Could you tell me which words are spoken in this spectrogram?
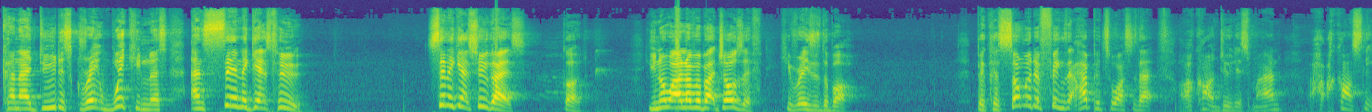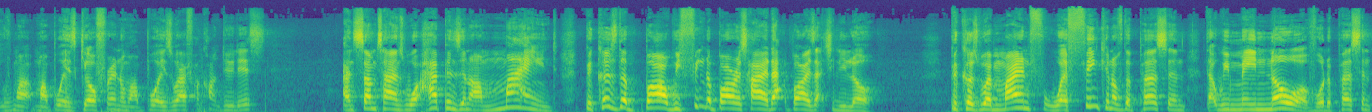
can I do this great wickedness and sin against who? Sin against who, guys? God. You know what I love about Joseph? He raises the bar. Because some of the things that happen to us is that, oh, I can't do this, man. I can't sleep with my, my boy's girlfriend or my boy's wife. I can't do this. And sometimes what happens in our mind, because the bar, we think the bar is higher, that bar is actually low. Because we're mindful, we're thinking of the person that we may know of, or the person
